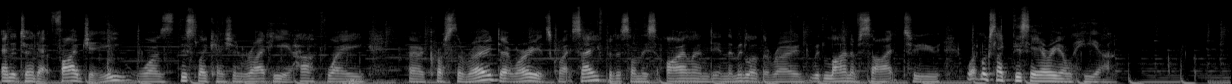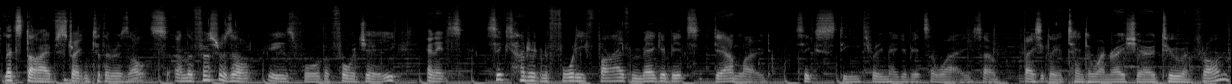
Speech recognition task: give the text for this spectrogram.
and it turned out 5G was this location right here, halfway uh, across the road. Don't worry, it's quite safe, but it's on this island in the middle of the road with line of sight to what looks like this aerial here. Let's dive straight into the results. And the first result is for the 4G, and it's 645 megabits download, 63 megabits away. So basically a 10 to 1 ratio to and from.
